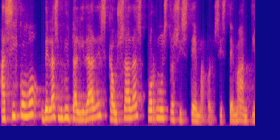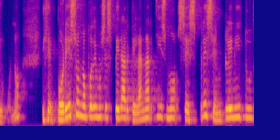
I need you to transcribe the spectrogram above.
así como de las brutalidades causadas por nuestro sistema, por el sistema antiguo. ¿no? Dice, por eso no podemos esperar que el anarquismo se exprese en plenitud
